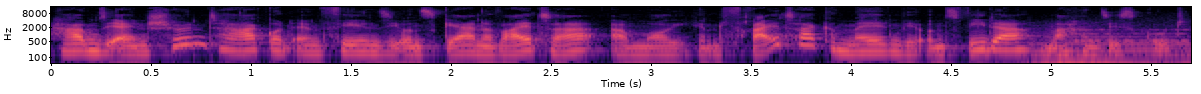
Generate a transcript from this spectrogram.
Haben Sie einen schönen Tag und empfehlen Sie uns gerne weiter. Am morgigen Freitag melden wir uns wieder. Machen Sie es gut.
